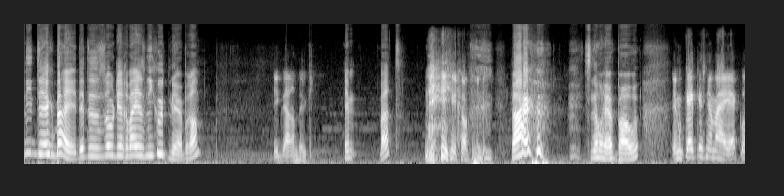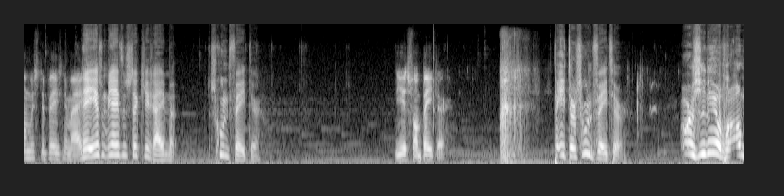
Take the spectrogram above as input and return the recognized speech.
niet dichtbij. Dit is zo dichtbij is niet goed meer, Bram. Ik daar een deukje. Wat? Nee, grapje. niet. Waar? Snel herbouwen. Nee, maar kijk eens naar mij, hè. Kom eens de pees naar mij. Nee, eerst moet jij even een stukje rijmen. Schoenveter. Die is van Peter. Peter Schoenveter. Origineel, Bram.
